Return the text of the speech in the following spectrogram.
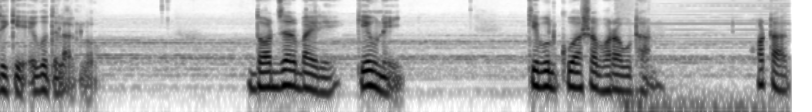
দিকে এগোতে লাগল। দরজার বাইরে কেউ নেই। কেবল কুয়াশা ভরা উঠান। হঠাৎ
